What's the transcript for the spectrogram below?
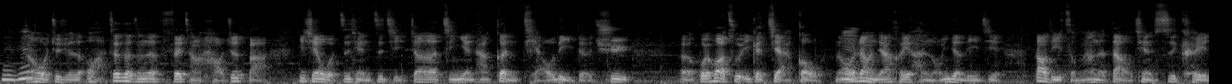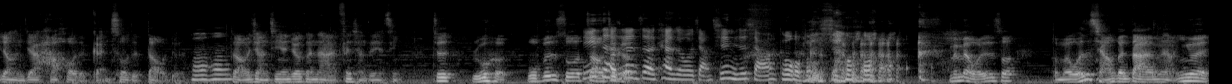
嗯、然后我就觉得哇，这个真的非常好，就是把一些我之前自己教的经验，他更条理的去呃规划出一个架构，然后让人家可以很容易的理解。到底怎么样的道歉是可以让人家好好的感受得到的？嗯哼，对，我想今天就要跟大家分享这件事情，就是如何。我不是说、这个、你一直很认真的看着我讲，其实你是想要跟我分享吗？没有没有，我是说，没有，我是想要跟大家分享，因为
